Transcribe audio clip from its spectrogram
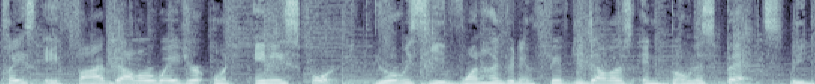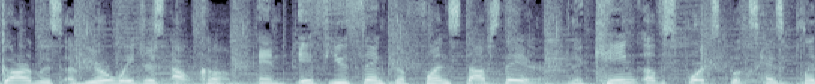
place a $5 wager on any sport. You'll receive $150 in bonus bets, regardless of your wager's outcome. And if you think the fun stops there, the King of Sportsbooks has plenty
